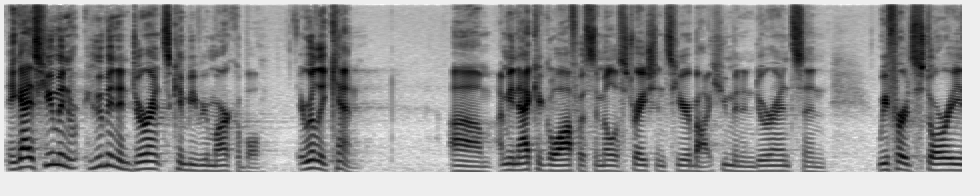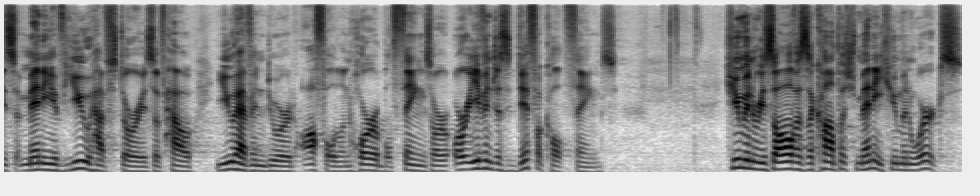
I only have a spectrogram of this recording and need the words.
And guys, human, human endurance can be remarkable. It really can. Um, I mean, I could go off with some illustrations here about human endurance, and we've heard stories. Many of you have stories of how you have endured awful and horrible things, or, or even just difficult things. Human resolve has accomplished many human works,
